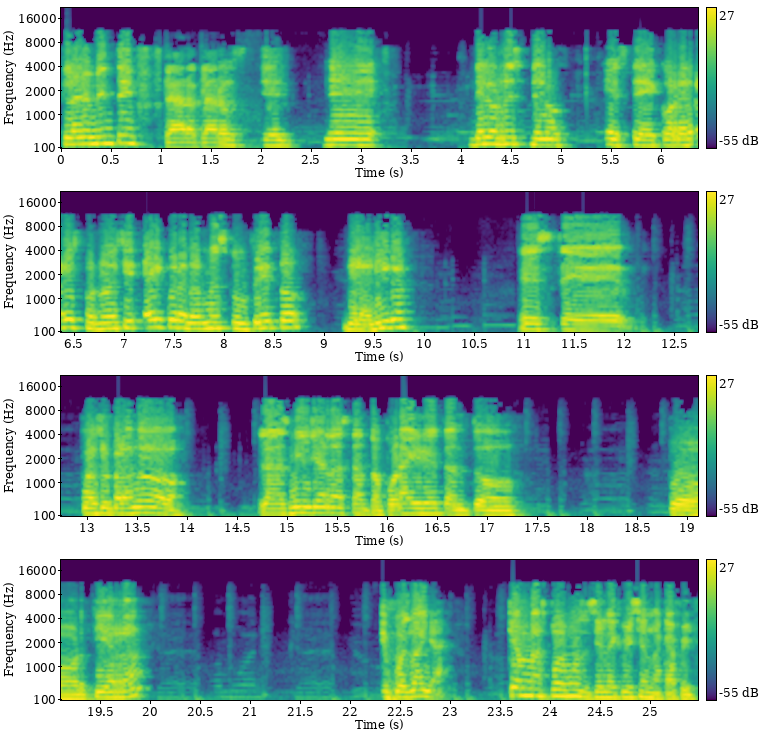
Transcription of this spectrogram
claramente. Claro, claro. Este, de, de los de los este corredores, por no decir el corredor más completo de la liga. Este, pues superando las mil yardas tanto por aire, tanto por tierra. Y pues vaya, ¿qué más podemos decir de Christian McCaffrey?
